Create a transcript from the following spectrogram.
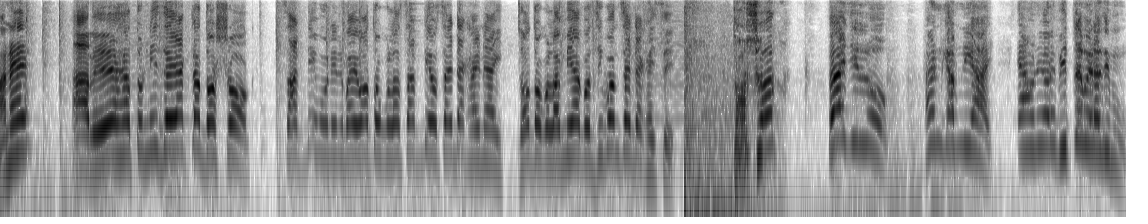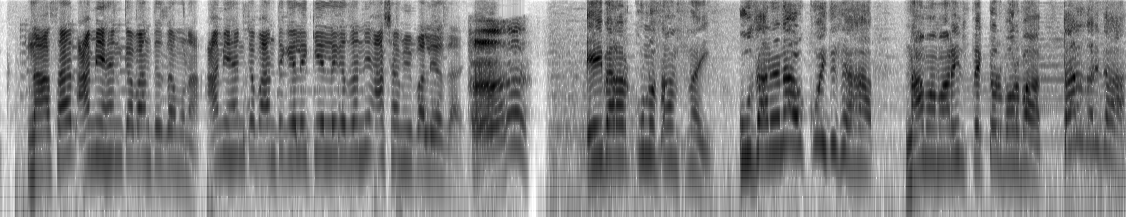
মানে? আরে হ্যাঁ তো নিজে একটা দর্শক। চাটনি মনির ভাই অতগুলা চাটনিও চাইটা খায় নাই যতগুলা মিয়াগো জীবন চাইটা খাইছে। দর্শক? এই জিল্লু হ্যান্ডকাপ নিয়ে আয় এখনই ওরে ভিতরে বেরা দিমু। না স্যার আমি হ্যান্ডকাপ আনতে যাব না। আমি হ্যান্ডকাপ আনতে গেলে কে লেগে জানি আসামি পালিয়ে যায়। এইবার আর কোনো চান্স নাই। ও জানে না ও কই দিছে হাত। নাম আমার ইন্সপেক্টর বরবাদ। তাড়াতাড়ি যা।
